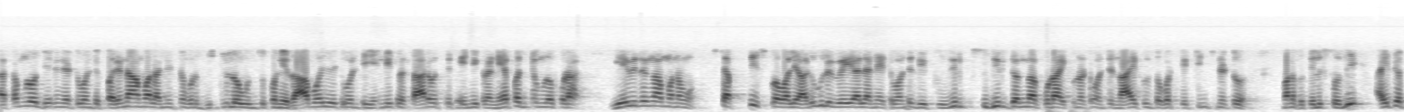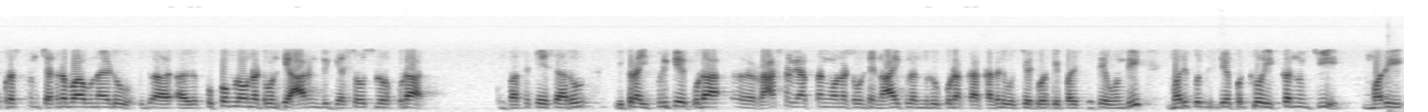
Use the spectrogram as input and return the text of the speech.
గతంలో జరిగినటువంటి పరిణామాలన్నింటినీ కూడా దృష్టిలో ఉంచుకొని రాబోయేటువంటి ఎన్నికల సార్వత్రిక ఎన్నికల నేపథ్యంలో కూడా ఏ విధంగా మనం స్టెప్ తీసుకోవాలి? అడుగులు వేయాలి అనేటువంటిది సుదీర్ఘంగా కూడా ఇక్కడ ఉన్నటువంటి నాయకులతో కూడా చర్చించినట్టు మనకు తెలుస్తుంది. అయితే ప్రస్తుతం చంద్రబాబు నాయుడు కుప్పంలో ఉన్నటువంటి ఆర్ఎన్బి గెస్ట్ హౌస్లో కూడా బస చేశారు. ఇక్కడ ఇప్పటికే కూడా రాష్ట్ర వ్యాప్తంగా ఉన్నటువంటి నాయకులందరూ కూడా క- కదలి వచ్చేటువంటి పరిస్థితి ఉంది. మరికొద్ది సేపట్లో ఇక్కడ నుంచి మరి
